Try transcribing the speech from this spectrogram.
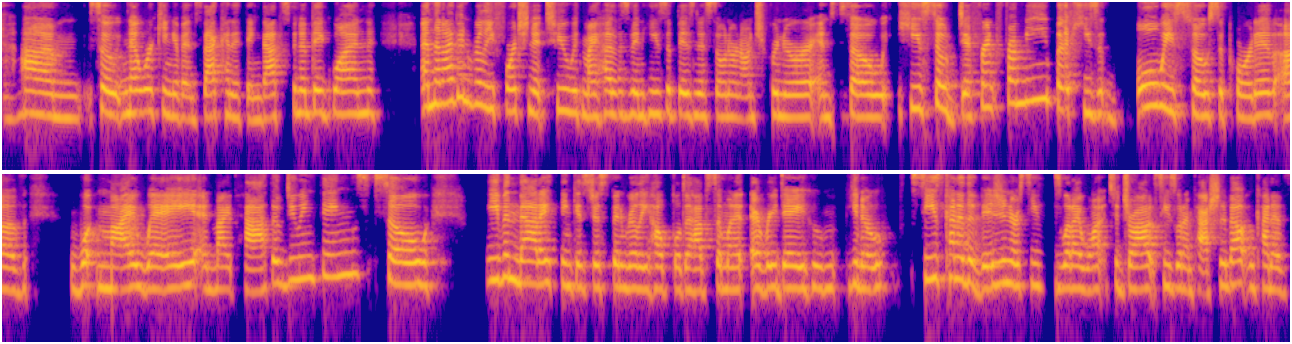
Mm-hmm. Um, so networking events, that kind of thing, that's been a big one. And then I've been really fortunate too with my husband. He's a business owner and entrepreneur. And so he's so different from me, but he's always so supportive of what my way and my path of doing things. So even that I think has just been really helpful to have someone every day who, you know, sees kind of the vision or sees what I want to draw out, sees what I'm passionate about and kind of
